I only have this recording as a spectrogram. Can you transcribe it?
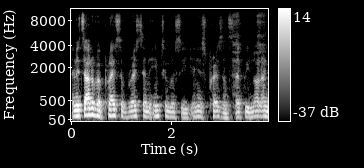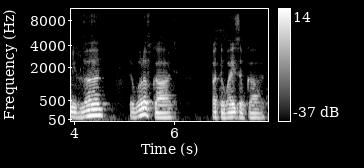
And it's out of a place of rest and intimacy in his presence that we not only learn the will of God, but the ways of God,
